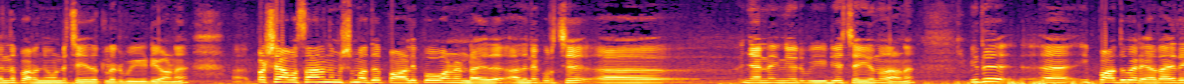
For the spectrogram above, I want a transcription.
എന്ന് പറഞ്ഞുകൊണ്ട് ചെയ്തിട്ടുള്ളൊരു വീഡിയോ ആണ്. പക്ഷേ അവസാന നിമിഷം അത് പാളിപ്പോവാണ് ഉണ്ടായത്. അതിനെക്കുറിച്ച് ഞാൻ ഇനിയൊരു വീഡിയോ ചെയ്യുന്നതാണ്. ഇത് ഇപ്പോൾ അതുവരെ അതായത്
